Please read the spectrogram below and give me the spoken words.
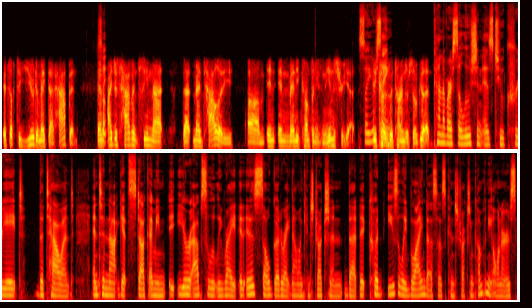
it's up to you to make that happen. And So- i just haven't seen that that mentality um, in in many companies in the industry yet So you're because the times are so good. kind of our solution is to create the talent and to not get stuck. I mean, it, you're absolutely right. It is so good right now in construction that it could easily blind us as construction company owners.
